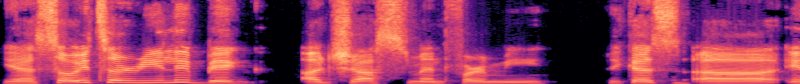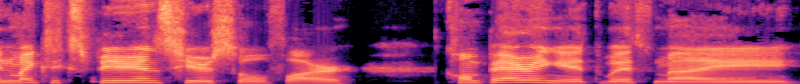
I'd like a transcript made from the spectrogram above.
Yeah, so it's a really big adjustment for me because Mm-hmm. uh, in my experience here so far, comparing it with my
